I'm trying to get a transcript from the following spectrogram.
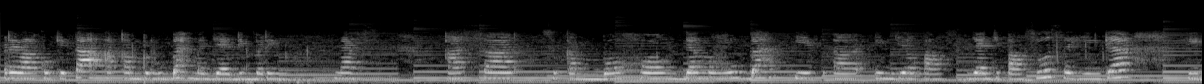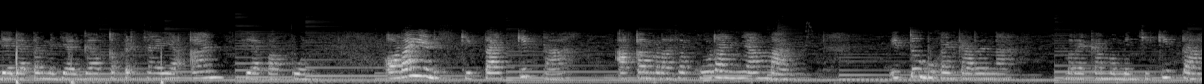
perilaku kita akan berubah menjadi beringas, kasar, suka membohong, dan mengubah uh, Injil palsu, janji palsu sehingga tidak dapat menjaga kepercayaan siapa pun. Orang yang di sekitar kita akan merasa kurang nyaman. Itu bukan karena mereka membenci kita.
